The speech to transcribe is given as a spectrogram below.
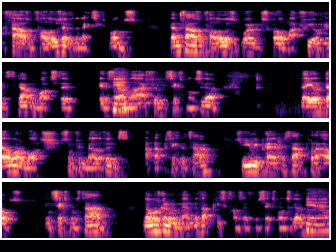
a thousand followers over the next six months, then thousand followers won't scroll back for your Instagram and watch the Instagram Yeah. live from six months ago. They'll they'll want to watch something relevant at that particular time. So you repurpose that, put it out in six months' time. No one's going to remember that piece of content from six months ago. yeah.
